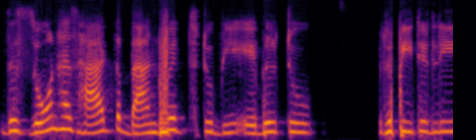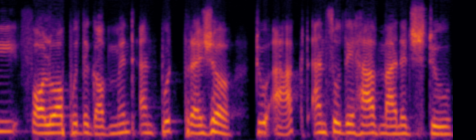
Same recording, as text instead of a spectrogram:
this zone has had the bandwidth to be able to repeatedly follow up with the government and put pressure to act, and so they have managed to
